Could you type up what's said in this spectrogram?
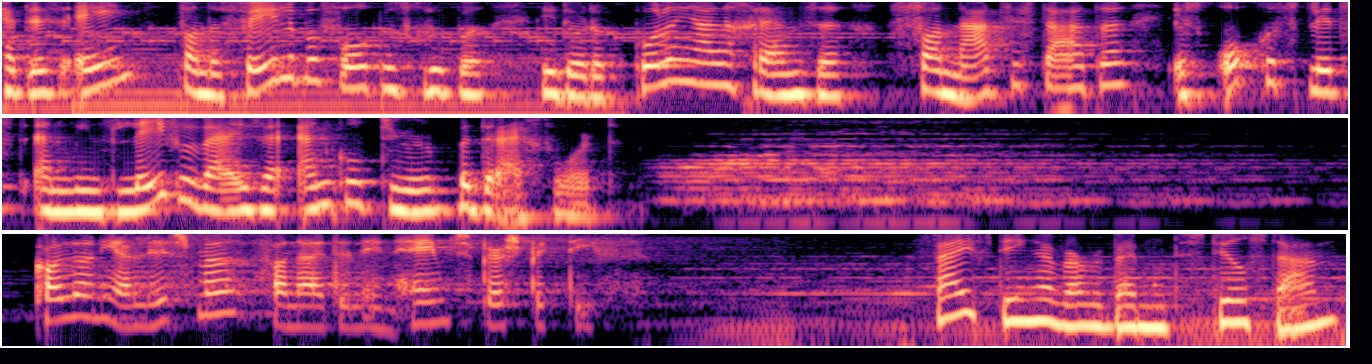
Het is een van de vele bevolkingsgroepen die door de koloniale grenzen van natiestaten is opgesplitst en wiens levenwijze en cultuur bedreigd wordt. Kolonialisme vanuit een inheems perspectief. Vijf dingen waar we bij moeten stilstaan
